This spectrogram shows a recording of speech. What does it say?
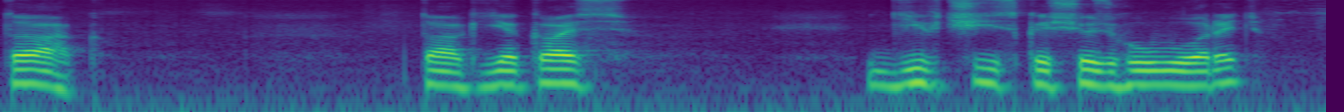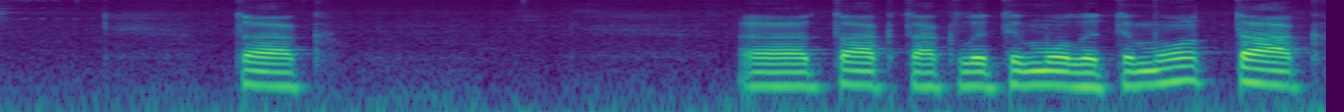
Так. Так, якась дівчиська щось говорить. Так. Е, так, так, летимо, летимо. Так.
